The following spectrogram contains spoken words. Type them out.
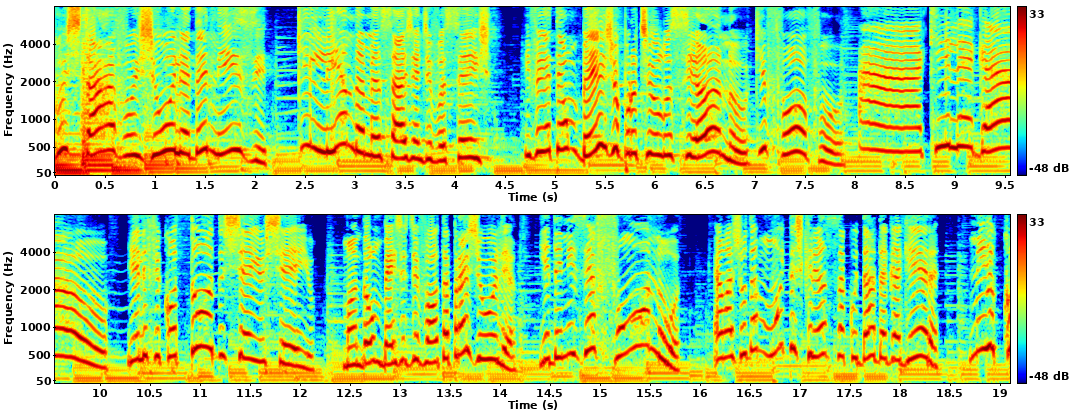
Gustavo, Júlia, Denise, que linda a mensagem de vocês! E veio até um beijo pro tio Luciano, que fofo! Ah, que legal! E ele ficou todo cheio, cheio. Mandou um beijo de volta pra Júlia. E a Denise é fono! Ela ajuda muitas crianças a cuidar da gagueira. Nico!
